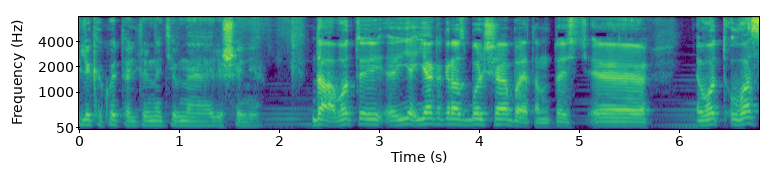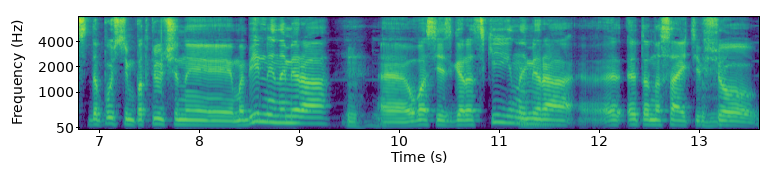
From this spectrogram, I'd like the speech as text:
или какое-то альтернативное решение. Да, вот я, я как раз больше об этом. То есть, э, вот у вас, допустим, подключены мобильные номера, угу. э, у вас есть городские номера, э, это на сайте угу. все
